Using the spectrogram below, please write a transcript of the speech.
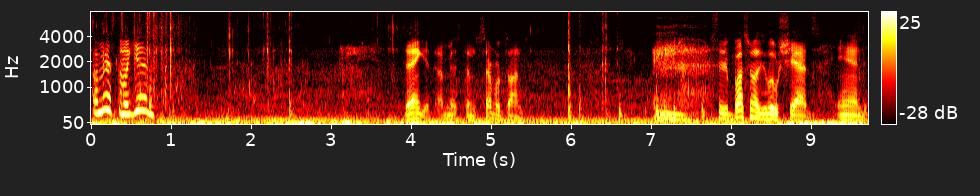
I missed him again. Dang it I missed him several times. See they're busting on these little shads and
